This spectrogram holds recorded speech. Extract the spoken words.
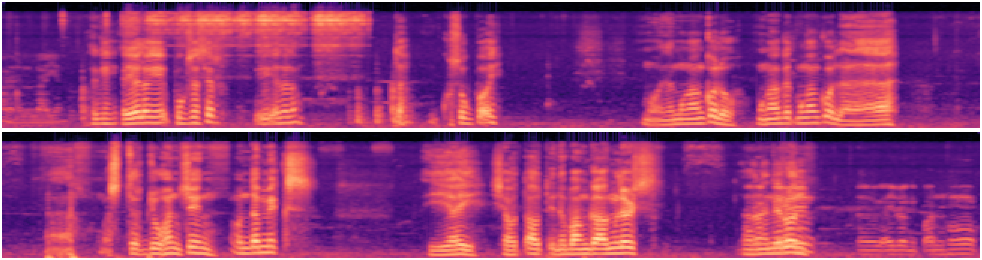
Ay, alalayan. Lagi, ayaw lang eh, pugsa, sir. Eh, ano lang. Ta, kusog pa eh. Mga na mga angkol, oh. Mga agat mga angkol. Ah. ah. Master Johansen on the mix. Yay, shout out Inabanga Anglers. Ano ni Ron? Ay, lang ipanhok.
